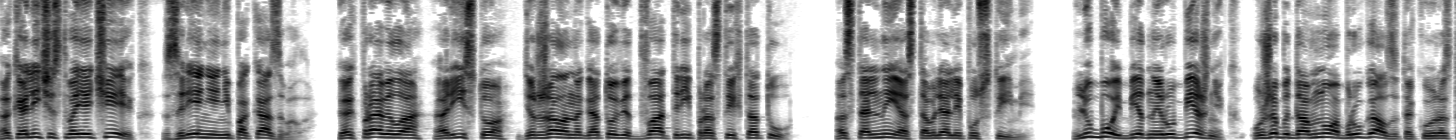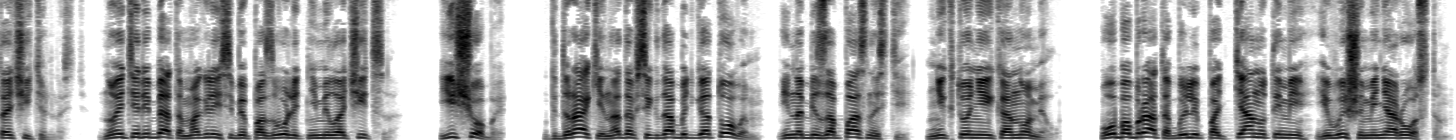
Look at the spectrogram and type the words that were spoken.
а количество ячеек зрение не показывало. Как правило, Аристо держала на готове 2-3 простых тату, остальные оставляли пустыми. Любой бедный рубежник уже бы давно обругал за такую расточительность. Но эти ребята могли себе позволить не мелочиться. Еще бы, к драке надо всегда быть готовым, и на безопасности никто не экономил. Оба брата были подтянутыми и выше меня ростом.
